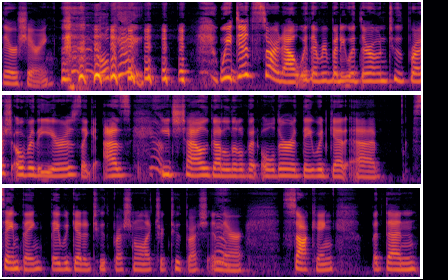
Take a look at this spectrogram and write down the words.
they're sharing. Okay. we did start out with everybody with their own toothbrush over the years. Like as Yeah. each child got a little bit older, they would get a same thing. They would get a toothbrush, an electric toothbrush in Yeah. their stocking. But then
